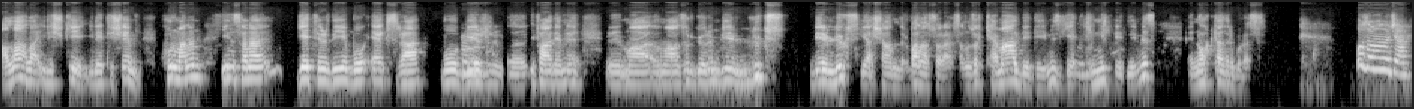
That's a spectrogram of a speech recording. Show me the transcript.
Allah'la ilişki, iletişim kurmanın insana getirdiği bu ekstra, bu bir e, ifademi e, ma- mazur görün bir lüks, bir lüks yaşamdır bana sorarsanız. O kemal dediğimiz, yetkinlik dediğimiz e, noktadır burası. O zaman hocam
